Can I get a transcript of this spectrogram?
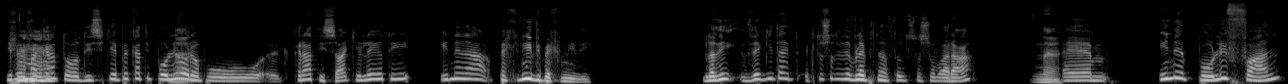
και είπε μακράν το Odyssey και είπε κάτι πολύ Ναι. ωραίο που ε, κράτησα και λέει ότι είναι ένα παιχνίδι παιχνίδι δηλαδή δεν κοιτάει, εκτός ότι δεν βλέπει τον εαυτό του στα σοβαρά Ναι. ε, είναι πολύ φαν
